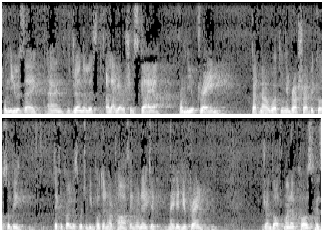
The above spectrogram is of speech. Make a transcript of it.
from the USA, and the journalist Alla Yaroshinskaya from the Ukraine, but now working in Russia because of the difficulties which have been put in her path in her native, native Ukraine. John Gofman, of course, has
